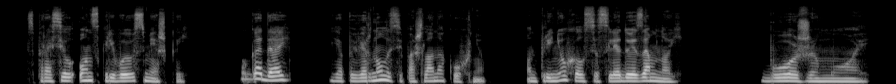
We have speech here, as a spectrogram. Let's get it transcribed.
— спросил он с кривой усмешкой. «Угадай». Я повернулась и пошла на кухню. Он принюхался, следуя за мной. «Боже мой!»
